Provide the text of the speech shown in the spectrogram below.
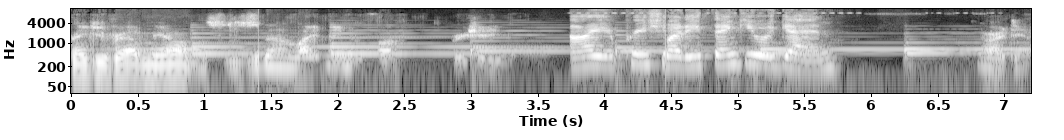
Thank you for having me on. This has been enlightening and fun. Appreciate it. I appreciate it, buddy. Thank you again. All right, Dan.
